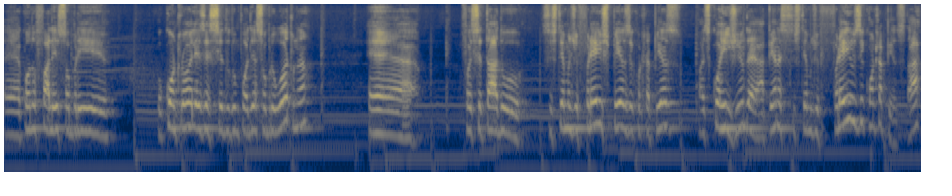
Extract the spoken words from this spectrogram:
é, quando eu falei sobre o controle exercido de um poder sobre o outro, né? É, foi citado sistema de freios, peso e contrapeso, mas corrigindo, é apenas sistema de freios e contrapeso, tá?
